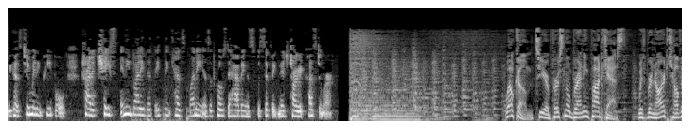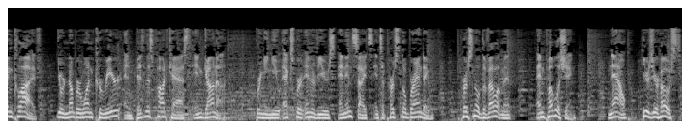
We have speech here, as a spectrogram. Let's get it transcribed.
because too many people try to chase anybody that they think has money as opposed to having a specific niche target customer. Welcome to your personal branding podcast with Bernard Kelvin Clive, your number one career and business podcast in Ghana, bringing you expert interviews and insights into personal branding, personal development, and publishing. Now, here's your host,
